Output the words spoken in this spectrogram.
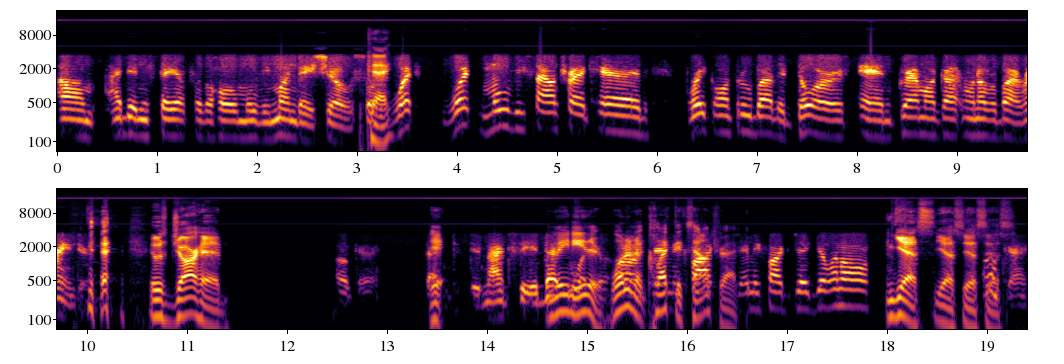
Um, I didn't stay up for the whole movie Monday show. So Okay. what what movie soundtrack had break on through by the doors and grandma got run over by a reindeer? It was Jarhead. okay. It- Did not see it. Me neither. the, What an uh, eclectic Jamie soundtrack. Jamie Foxx, Jake Gyllenhaal. Yes, yes, yes, yes. Okay,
